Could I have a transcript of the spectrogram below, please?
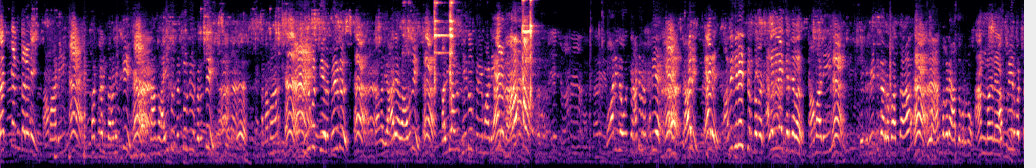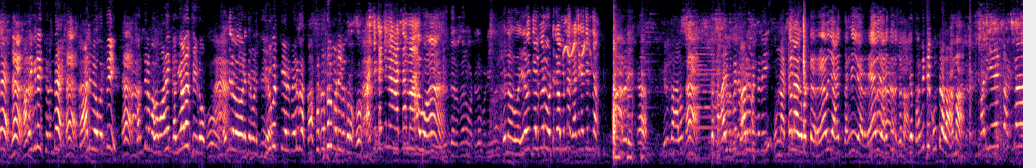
தக்கன் தரணி ஆமாடி. பக்கன் தரணிக்கு. நாங்கள் ஐம்பது பிறந்து ஆ. இருபத்தி ஏழு பேர்கள். நாங்கள் யாரையாவது. கல்யாணம் செய்தோம் தெரியுமாடி யாரும்மா? வாடி லோகத்தை ஆண்டு வரக்கூடிய யாரு யாரு? அழகிலே சிறந்தவர் அழகிலே சேர்ந்தவர் ஆமாடி. எங்க வீட்டுக்காரரை பார்த்தா. ஒரு ஆண்மகனே ஆசைப்படணும் ஆண் மகனே அப்பேற்பட்ட. அழகிலே சிறந்த ஆ. சந்திர பகவானை கல்யாணம் செய்தோம் சந்திர பகவானை திருமணம். இருபத்தி ஏழு பேருக்கு கசகசல் பண்ணி இருக்கிறோம் கச்ச கச்சன்னு ஆட்டமா ஆகும். பின்ன ஒரு இருபத்தேழு பேர் ஒட்டுக்கா பண்ணா கச்ச கச்சன்னு தான். இருந்தாலும். இந்த நாய் வந்து காரணம் என்னடி உன் அக்கலாகப்பட்ட ரேவதி அழை- தங்கை ரேவதி அழைத்து சொன்னா தங்கச்சி கூப்பிட்டாளா? ஆமா. அடியே தங்கா!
